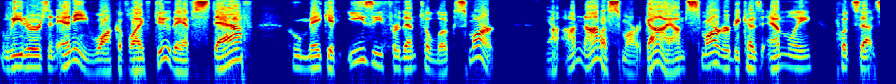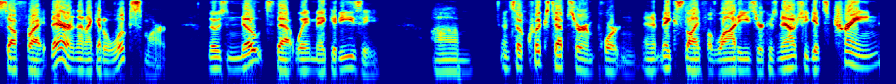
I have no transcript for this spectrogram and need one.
leaders in any walk of life do. They have staff who make it easy for them to look smart. Yeah. I'm not a smart guy. I'm smarter because Emily puts that stuff right there, and then I get to look smart. Those notes that way make it easy. Um, and so quick steps are important, and it makes life a lot easier because now she gets trained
